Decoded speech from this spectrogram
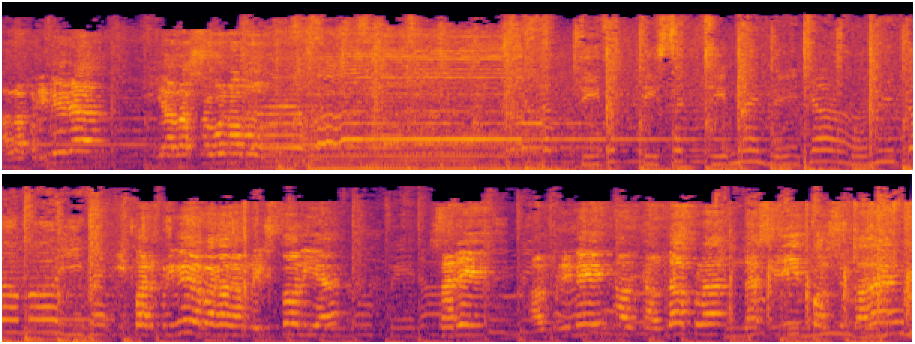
a la primera i a la segona volta. I per primera vegada en la història seré el primer alcaldable decidit pels ciutadans.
